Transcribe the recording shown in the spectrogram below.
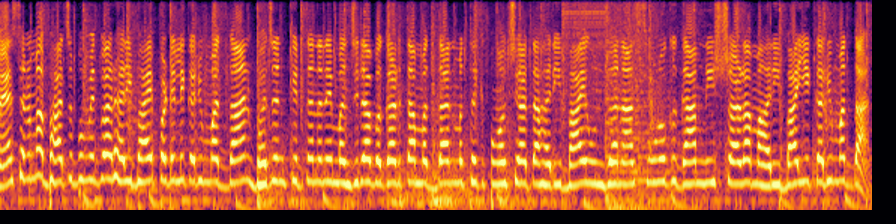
મહેસાણામાં ભાજપ ઉમેદવાર હરિભાઈ પટેલે કર્યું મતદાન. ભજન, કીર્તન અને મંજીરા વગાડતા મતદાન મથકે પહોંચ્યા હતા. હરિભાઈ ઊંઝાના સુણોક ગામની શાળામાં હરિભાઈએ કર્યું મતદાન.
